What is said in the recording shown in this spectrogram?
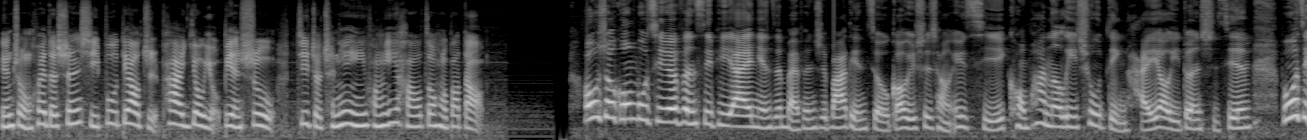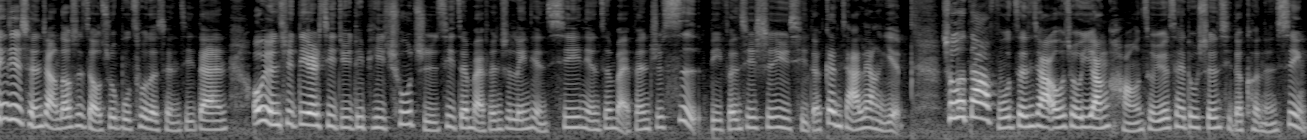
联准会的升息步调只怕又有变数。记者陈念怡、黄一豪综合报道。欧洲公布七月份 CPI 年增百分之八点九，高于市场预期，恐怕呢离触顶还要一段时间。不过经济成长倒是缴出不错的成绩单。欧元区第二季 GDP 初值季增百分之零点七，年增百分之四，比分析师预期的更加亮眼。除了大幅增加欧洲央行九月再度升息的可能性，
